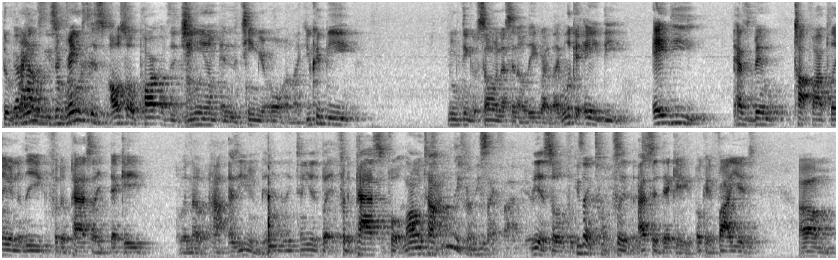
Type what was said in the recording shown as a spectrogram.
the You gotta have at rings, the rings is also part of the GM and the team you're on. Like you could be. Let me think of someone that's in the league right. Like look at AD. AD has been top five player in the league for the past like decade. Well, no, how, has he even been in the league ten years? But for the past for a long time. Probably for at least like five years. Yeah, so for, He's like for I said decade. Okay, five years. Um,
